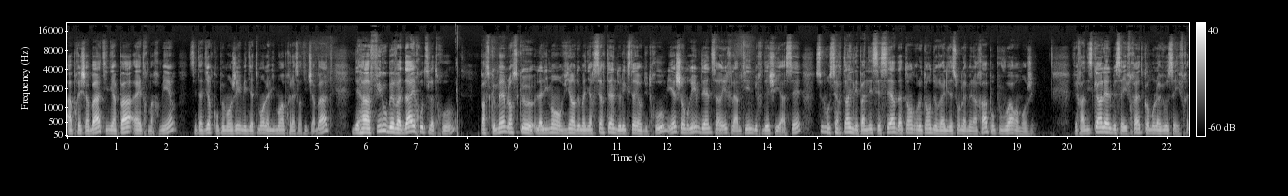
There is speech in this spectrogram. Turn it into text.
après Shabbat, il n'y a pas à être mahmir, c'est-à-dire qu'on peut manger immédiatement l'aliment après la sortie de Shabbat. Parce que même lorsque l'aliment vient de manière certaine de l'extérieur du troum, selon certains, il n'est pas nécessaire d'attendre le temps de réalisation de la melacha pour pouvoir en manger. Comme on l'a vu au Saifret.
